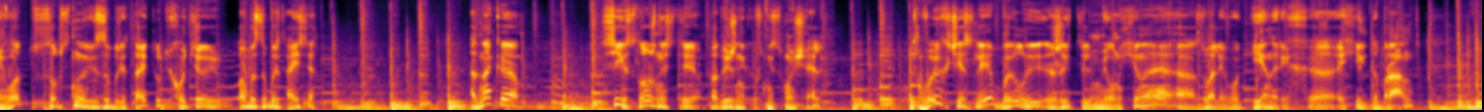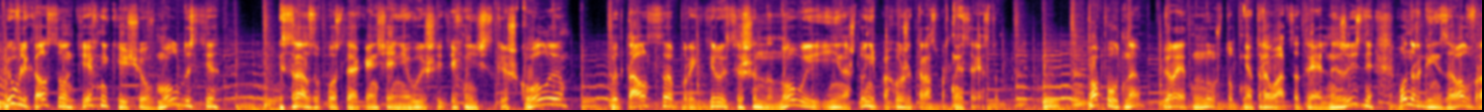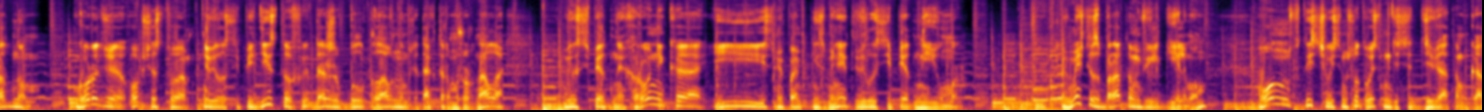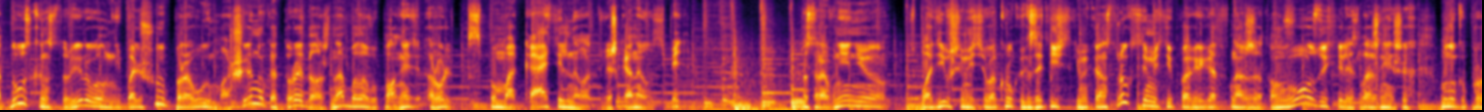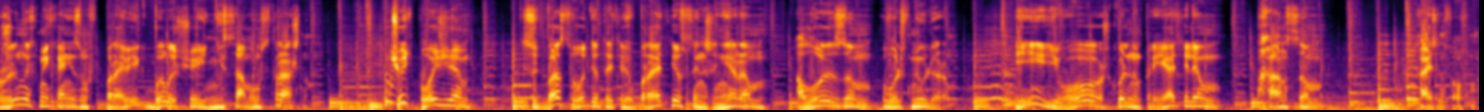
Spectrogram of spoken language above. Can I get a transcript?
И вот, собственно, изобретай тут, хоть и обизобретайся. Однако, все сложности подвижников не смущали. В их числе был и житель Мюнхена, а звали его Генрих э, Хильдебранд. И увлекался он техникой еще в молодости, сразу после окончания высшей технической школы пытался проектировать совершенно новые и ни на что не похожие транспортные средства. Попутно, вероятно, ну, чтобы не отрываться от реальной жизни, он организовал в родном городе общество велосипедистов и даже был главным редактором журнала «Велосипедная хроника» и, если мне память не изменяет, «Велосипедный юмор». Вместе с братом Вильгельмом он в 1889 году сконструировал небольшую паровую машину, которая должна была выполнять роль вспомогательного движка на велосипеде. По сравнению с плодившимися вокруг экзотическими конструкциями типа агрегатов на сжатом воздухе или сложнейших многопружинных механизмов, паровик был еще и не самым страшным. Чуть позже судьба сводит этих братьев с инженером Алоизом Вольфмюллером и его школьным приятелем Хансом Хайзенфофом.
